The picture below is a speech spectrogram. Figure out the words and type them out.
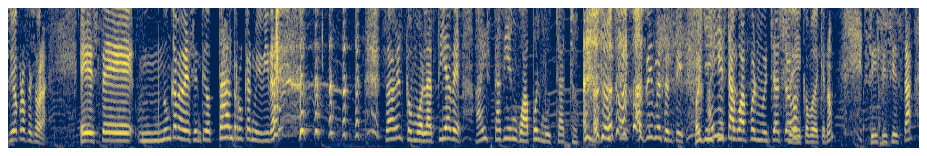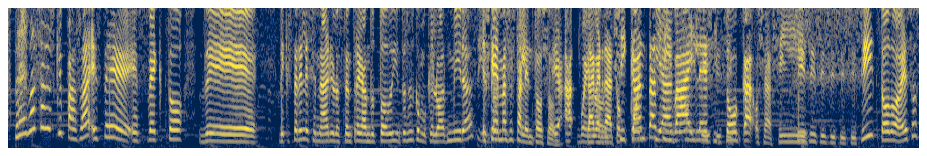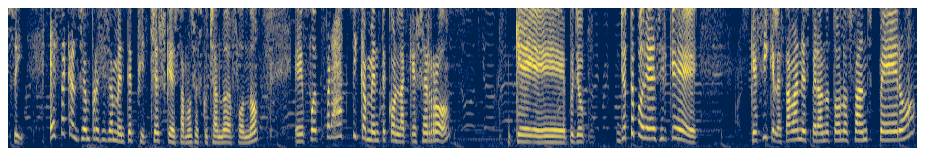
yo profesora. Este, nunca me había sentido tan ruca en mi vida. ¿Sabes? Como la tía de, ay, está bien guapo el muchacho. Así me sentí. Oye, ¿y está guapo el muchacho? Sí, como de que no. Sí, sí, sí está. Pero además, ¿sabes qué pasa? Este efecto de de que está en el escenario, lo está entregando todo y entonces como que lo admiras. Y es que además es talentoso. Eh, ah, la verdad, si cantas, y bailes, y toca, o sea, sí. Sí, sí, sí, sí, sí, sí, sí, todo eso sí. Esta canción precisamente, Pitches, que estamos escuchando de fondo, eh, fue prácticamente con la que cerró, que pues yo, yo te podría decir que, que sí, que la estaban esperando todos los fans, pero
